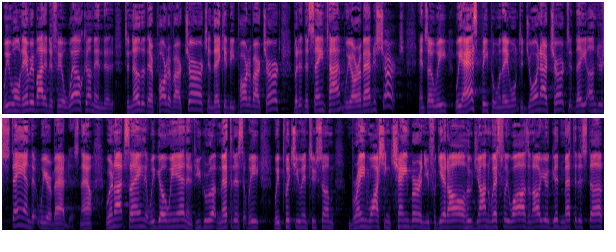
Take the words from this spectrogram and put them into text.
We want everybody to feel welcome and to, to, know that they're part of our church and they can be part of our church, but at the same time, we are a Baptist church. And so we, we ask people when they want to join our church that they understand that we are Baptists. Now, we're not saying that we go in and if you grew up Methodist, that we, we put you into some brainwashing chamber and you forget all who John Wesley was and all your good Methodist stuff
